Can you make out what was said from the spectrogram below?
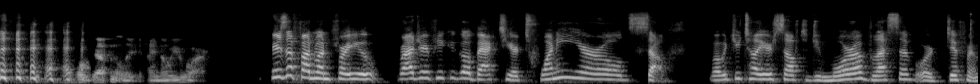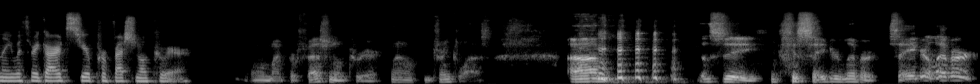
oh, definitely. I know you are. Here's a fun one for you, Roger. If you could go back to your 20 year old self, what would you tell yourself to do more of, less of, or differently with regards to your professional career? Oh, my professional career. Well, drink less. Um, let's see. Save your liver. Save your liver.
